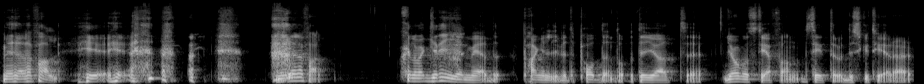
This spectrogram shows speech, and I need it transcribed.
Men i alla fall. He, he, men i alla fall. Själva grejen med Pangelivet-podden då. Det är ju att eh, jag och Stefan sitter och diskuterar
